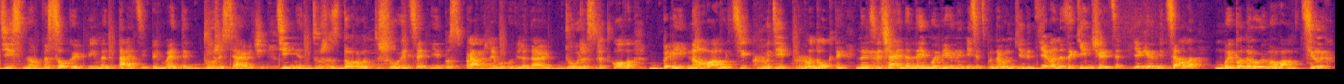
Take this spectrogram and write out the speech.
дійсно високої пігментації, пігменти дуже сяючі, тіні дуже здорово тушуються і по-справжньому виглядають дуже святково. Беріть на увагу ці круті продукти. Ну і звичайно, неймовірний місяць подарунків від Єва не закінчується. Як і обіцяла, ми подаруємо вам цілих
